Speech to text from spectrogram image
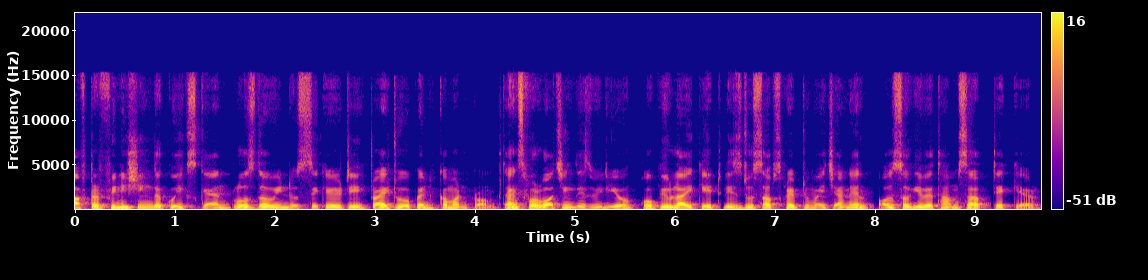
After finishing the quick scan, close the Windows security, try to open command prompt. Thanks for watching this video. Hope you like it. Please do subscribe to my channel. Also give a thumbs up. Take care.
